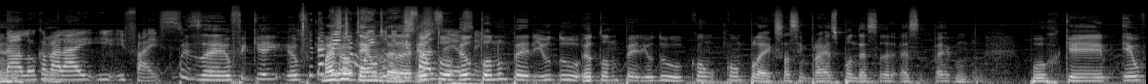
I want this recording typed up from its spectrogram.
da louca vai lá e, e faz. Pois é, eu fiquei. Eu fiquei Mas eu tenho muito um do que dessa. eu tô, fazer, eu assim. tô num período, eu tô num período com- complexo assim para responder essa, essa pergunta. Porque eu,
